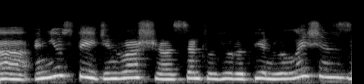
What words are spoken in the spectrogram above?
Uh, a new stage in Russia's Central European relations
